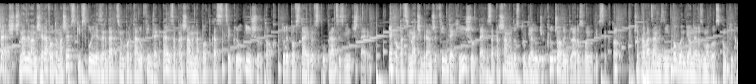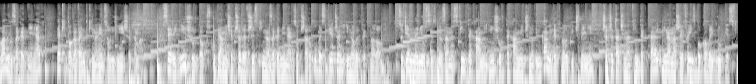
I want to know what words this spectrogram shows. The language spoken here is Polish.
Cześć, nazywam się Rafał Tomaszewski. Wspólnie z redakcją portalu fintech.pl zapraszamy na podcast cyklu InsurTalk, który powstaje we współpracy z Link4. Jako pasjonaci branży fintech i insurtech zapraszamy do studia ludzi kluczowych dla rozwoju tych sektorów. Przeprowadzamy z nimi pogłębione rozmowy o skomplikowanych zagadnieniach, jak i pogawędki na nieco luźniejsze tematy. W serii InsurTalk skupiamy się przede wszystkim na zagadnieniach z obszaru ubezpieczeń i nowych technologii. Codzienne newsy związane z fintechami, insurtechami czy nowinkami technologicznymi przeczytacie na fintech.pl i na naszej facebookowej grupie z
